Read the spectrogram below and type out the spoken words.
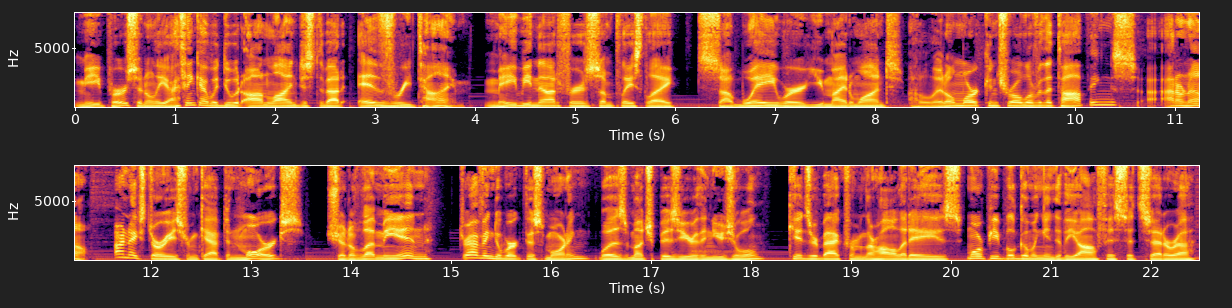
Me personally, I think I would do it online just about every time. Maybe not for someplace like Subway where you might want a little more control over the toppings? I don't know. Our next story is from Captain Morgs. Should have let me in. Driving to work this morning was much busier than usual. Kids are back from their holidays, more people going into the office, etc.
